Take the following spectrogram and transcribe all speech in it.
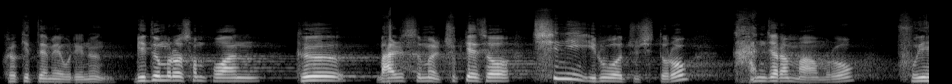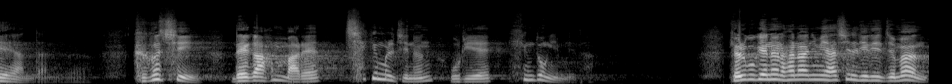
그렇기 때문에 우리는 믿음으로 선포한 그 말씀을 주께서 친히 이루어 주시도록 간절한 마음으로 구해야 한다는. 그것이 내가 한 말에 책임을 지는 우리의 행동입니다. 결국에는 하나님이 하실 일이지만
